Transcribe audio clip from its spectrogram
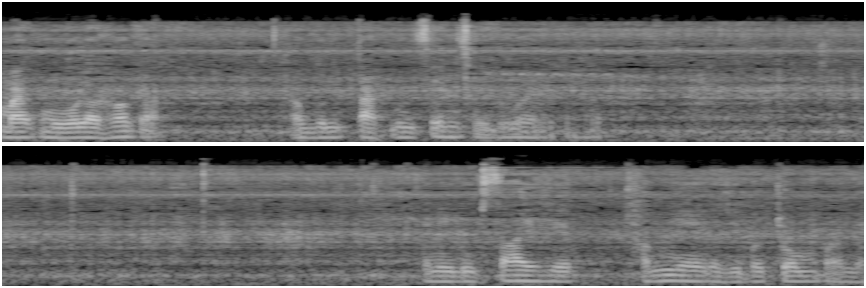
หมักหมูเราเขากับเอาบุญตัดบุญเส้นใส่ด้วยนะครับอันนี้ลูกไส้เห็ด ทำเนี่กับสิบจมปานใน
